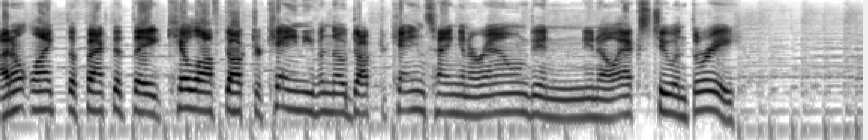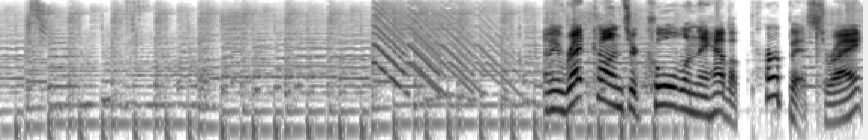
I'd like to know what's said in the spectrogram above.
I don't like the fact that they kill off Dr. Cain, even though Dr. Cain's hanging around in, you know, X2 and 3. I mean, retcons are cool when they have a purpose, right?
